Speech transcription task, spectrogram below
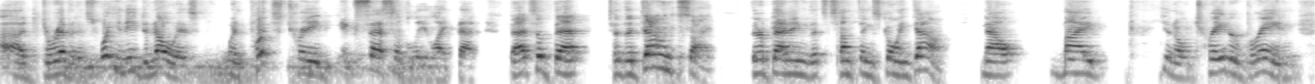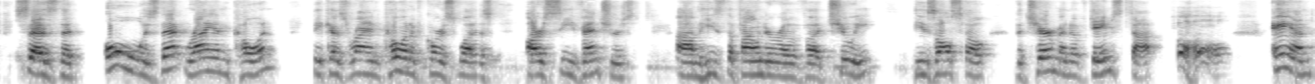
uh, derivatives, what you need to know is when puts trade excessively like that, that's a bet to the downside. They're betting that something's going down. Now, my you know trader brain says that oh, was that Ryan Cohen? Because Ryan Cohen, of course, was RC Ventures. Um, he's the founder of uh, Chewy. He's also the chairman of GameStop. Oh, and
